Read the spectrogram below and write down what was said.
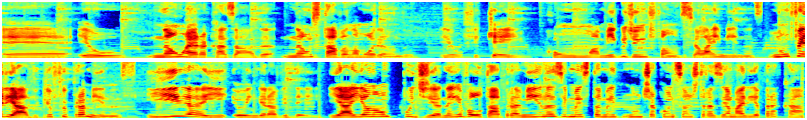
É, eu não era casada, não estava namorando. Eu fiquei com um amigo de infância lá em Minas, num feriado que eu fui para Minas. E aí eu engravidei. E aí eu não podia nem voltar para Minas, mas também não tinha condição de trazer a Maria para cá.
